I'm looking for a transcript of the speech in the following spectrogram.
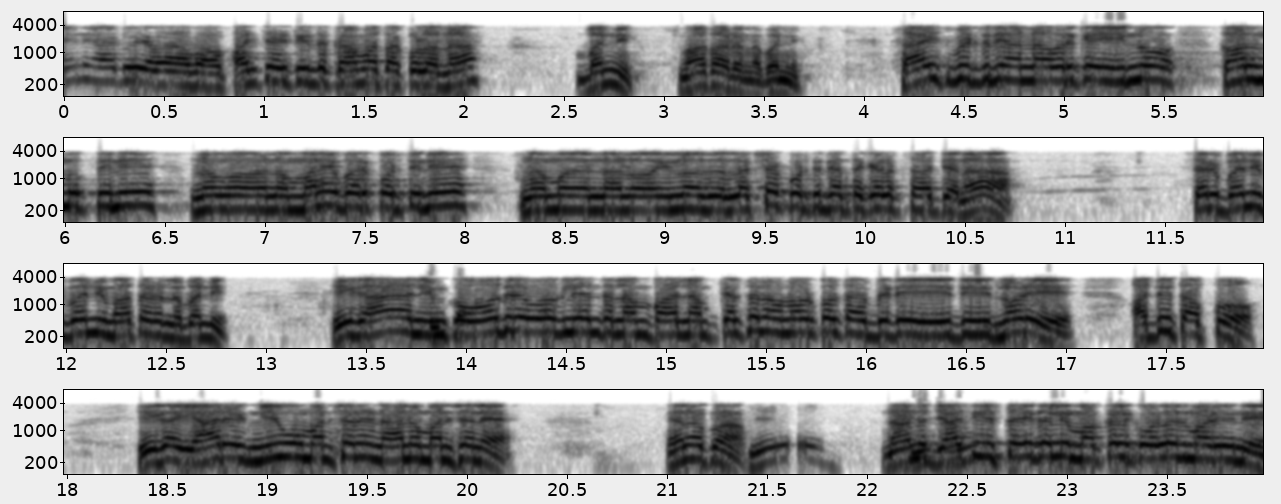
ಏನೇ ಆಗಲಿ ಪಂಚಾಯತಿಯಿಂದ ಕ್ರಮ ತಕೊಳ್ಳೋಣ. ಬನ್ನಿ ಮಾತಾಡೋಣ ಬನ್ನಿ. ಸಾಯಿಸ್ಬಿಡ್ತೀನಿ ಅನ್ನೋವರಿಗೆ ಇನ್ನೂ ಕಾಲ್ ಮುಗ್ತೀನಿ ನಮ್ಮ ನಮ್ಮ ಮನೆ ಬರ್ಕೊಡ್ತೀನಿ ನಮ್ಮ ನಾನು ಇನ್ನೊಂದು ಲಕ್ಷ ಕೊಡ್ತೀನಿ ಅಂತ ಕೇಳಕ್ ಸಾಧ್ಯನಾ? ಸರಿ ಬನ್ನಿ ಬನ್ನಿ ಮಾತಾಡೋಣ ಬನ್ನಿ. ಈಗ ನಿಮ್ಗೆ ಹೋದ್ರೆ ಹೋಗ್ಲಿ ಅಂತ ನಮ್ಮ ನಮ್ಮ ಕೆಲಸ ನಾವು ನೋಡ್ಕೊಳ್ತಾ ಬಿಡಿ ಇದು ಇದು ನೋಡಿ ಅದು ತಪ್ಪು. ಈಗ ಯಾರಿಗೆ ನೀವು ಮನುಷ್ಯನೇ ನಾನು ಮನುಷ್ಯನೇ. ಏನಪ್ಪ? ನಾನು ಜಾತಿ ಸ್ಥಾಯಿದಲ್ಲಿ ಮಕ್ಕಳಿಗೆ ಒಳ್ಳೇದು ಮಾಡಿದೀನಿ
